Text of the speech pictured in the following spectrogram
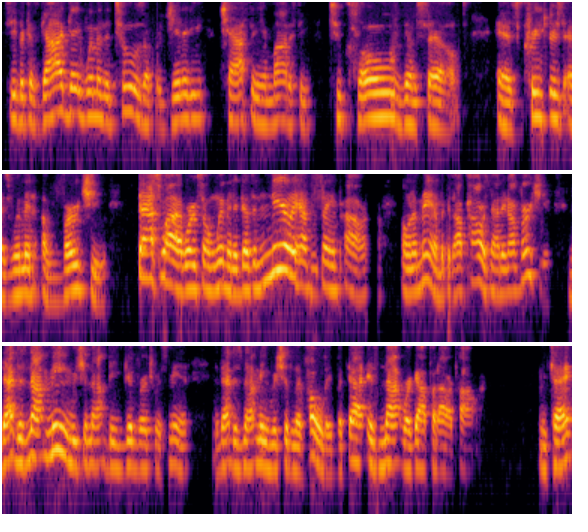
See, because God gave women the tools of virginity, chastity, and modesty to clothe themselves as creatures, as women of virtue. That's why it works on women. It doesn't nearly have the same power on a man because our power is not in our virtue. That does not mean we should not be good, virtuous men. That does not mean we should live holy, but that is not where God put our power. Okay.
